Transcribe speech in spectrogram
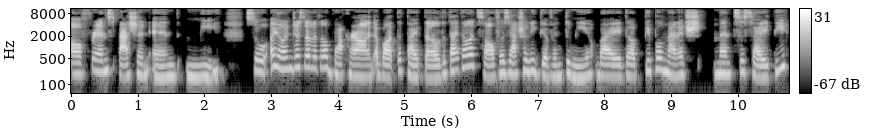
of Friends, Passion, and Me. So, ayun, just a little background about the title. The title itself was actually given to me by the People Management Society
